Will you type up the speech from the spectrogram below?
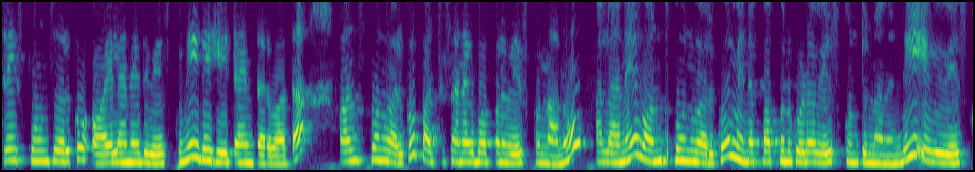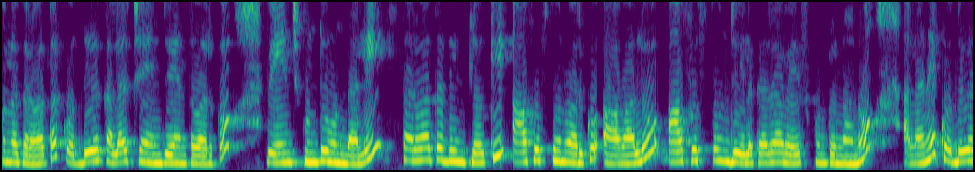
త్రీ స్పూన్స్ వరకు ఆయిల్ అనేది వేసుకుని ఇది హీట్ అయిన తర్వాత వన్ స్పూన్ వరకు పచ్చిశనగపప్పును వేసుకున్నాను. అలానే వన్ స్పూన్ వరకు మినపప్పును కూడా వేసుకుంటున్నానండి. ఇవి వేసుకున్న తర్వాత కొద్దిగా కలర్ చేంజ్ అయ్యేంత వరకు వేయించుకుంటూ ఉండాలి. తర్వాత దీంట్లోకి హాఫ్ స్పూన్ వరకు ఆవాలు హాఫ్ స్పూన్ జీలకర్ర వేసుకుంటున్నాను. అలానే కొద్దిగా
